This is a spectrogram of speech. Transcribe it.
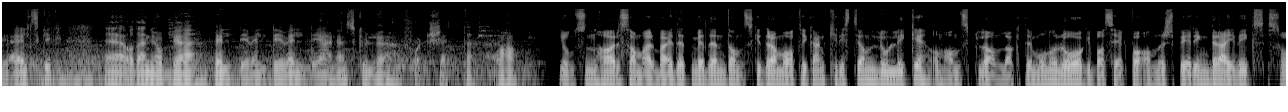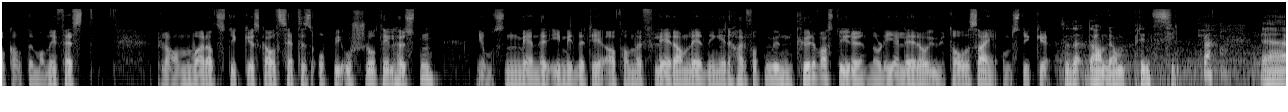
jeg elsker. Eh, og det er en jobb jeg veldig, veldig, veldig gjerne skulle fortsette å ha. Johnsen har samarbeidet med den danske dramatikeren Christian Lullicke om hans planlagte monolog basert på Anders Behring Breiviks såkalte manifest. Planen var at stykket skal settes opp i Oslo til høsten. Johnsen mener imidlertid at han ved flere anledninger har fått munnkurv av styret når det gjelder å uttale seg om stykket. Det, det handler om prinsippet. Eh,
